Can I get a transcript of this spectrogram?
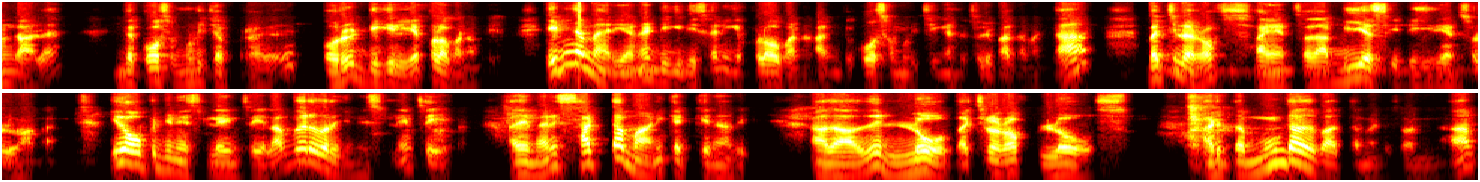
அங்கால இந்த கோர்ஸை முடிச்ச பிறகு ஒரு டிகிரியை ஃபாலோ பண்ண முடியும். என்ன மாதிரியான டிகிரிஸை நீங்கள் ஃபாலோ பண்ணலாம்? இந்த கோர்ஸை முடிச்சீங்கன்னு சொல்லி பார்த்தோம்னா பேச்சுலர் ஆஃப் சயின்ஸ் அதாவது பிஎஸ்சி டிகிரின்னு சொல்லுவாங்க. இது ஓப்பன் யூனிவர்சிட்டிலையும் செய்யலாம் வேறு ஒரு யூனிவர்சிட்டிலையும் செய்யலாம். அதே மாதிரி சட்டமானி கற்கினது அதாவது லோ பேச்சுலர் ஆஃப் லோஸ் அடுத்த மூன்றாவது பார்த்தோம்னு சொன்னால்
